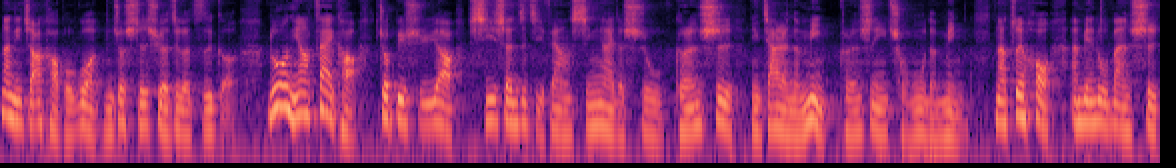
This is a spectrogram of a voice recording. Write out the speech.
那你只要考不过，你就失去了这个资格。如果你要再考，就必须要牺牲自己非常心爱的事物，可能是你家人的命，可能是你宠物的命。那最后岸边露伴是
